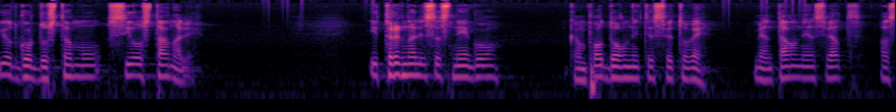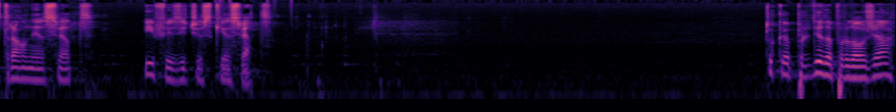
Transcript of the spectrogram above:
и от гордостта му си останали и тръгнали с него към по-долните светове – менталния свят, астралния свят и физическия свят. Тук преди да продължа,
